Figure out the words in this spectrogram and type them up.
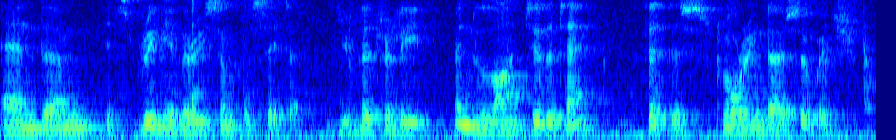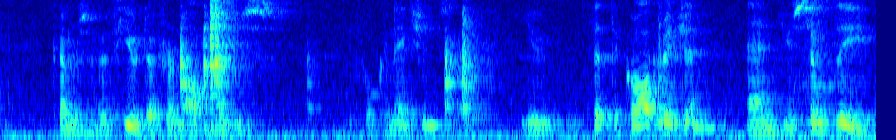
And um, it's really a very simple setup. You literally in the line to the tank, fit this chlorine doser, which comes with a few different options for connections. You fit the cartridge in and you simply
